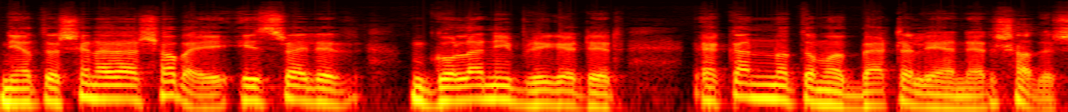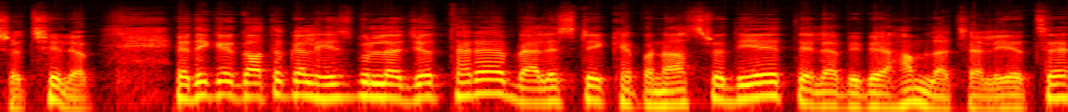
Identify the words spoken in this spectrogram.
নিহত সেনারা সবাই ইসরায়েলের গোলানি ব্রিগেডের একান্নতম ব্যাটালিয়নের সদস্য ছিল। এদিকে গতকাল হিজবুল্লাহ যোদ্ধারা ব্যালিস্টিক ক্ষেপণাস্ত্র দিয়ে তেলাবিবে হামলা চালিয়েছে।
